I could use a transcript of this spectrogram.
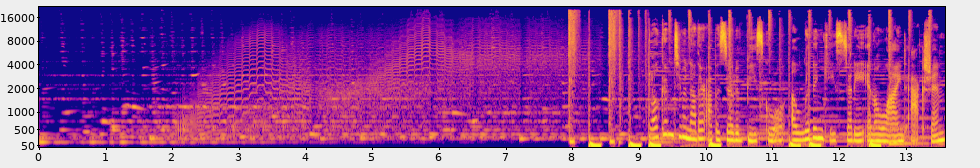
Welcome to another episode of B School, a living case study in aligned action.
